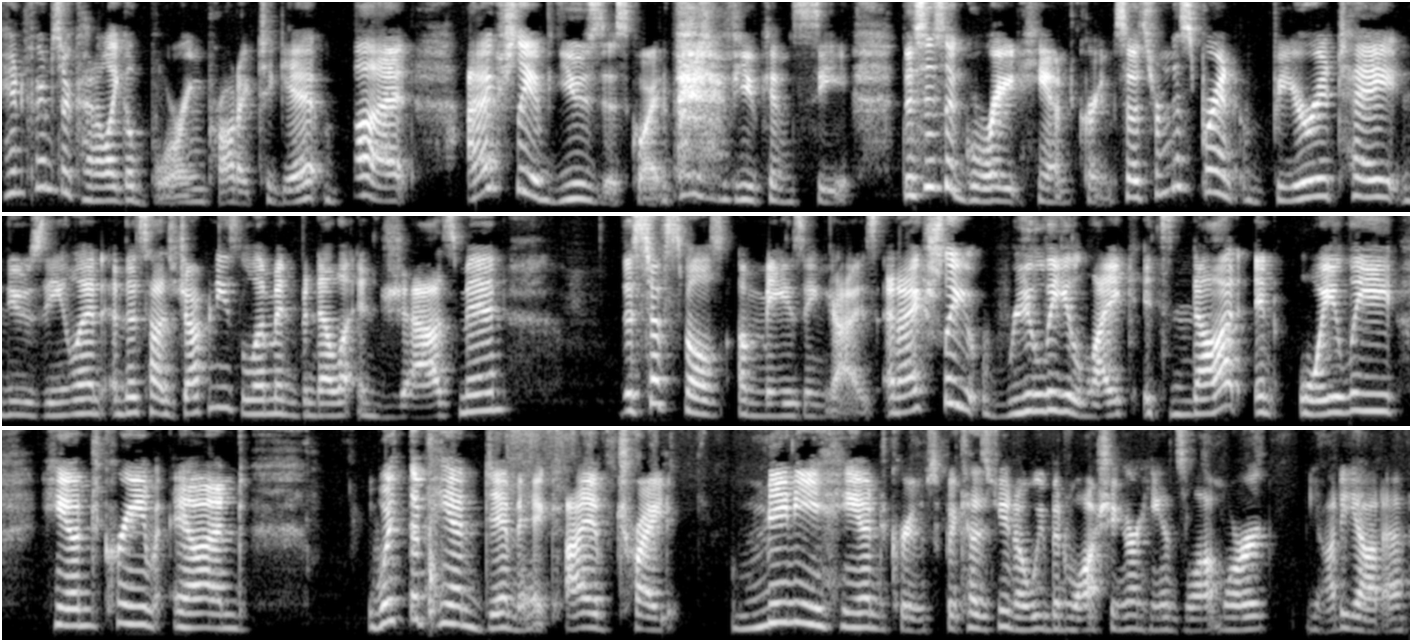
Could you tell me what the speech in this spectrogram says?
hand creams are kind of like a boring product to get, but I actually have used this quite a bit, if you can see. This is a great hand cream. So it's from this brand Verité New Zealand, and this has Japanese lemon, vanilla, and jasmine. This stuff smells amazing, guys. And I actually really like, it's not an oily hand cream. And with the pandemic, I have tried many hand creams because, you know, we've been washing our hands a lot more, yada yada.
